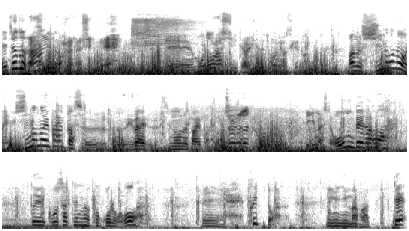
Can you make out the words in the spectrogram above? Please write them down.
でちょっとランの話にね、えー、戻らせていただきたいと思いますけど。あの篠ノ井篠ノ井バイパスいわゆる篠ノ井バイパスをずっと行きましてオンベ川という交差点のところを、えー、クイッと右に曲がって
